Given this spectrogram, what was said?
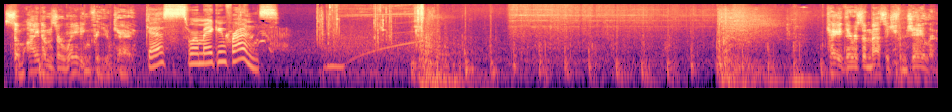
Some items are waiting for you, Kay. Guess we're making friends. Kay, there is a message from Jaylen.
